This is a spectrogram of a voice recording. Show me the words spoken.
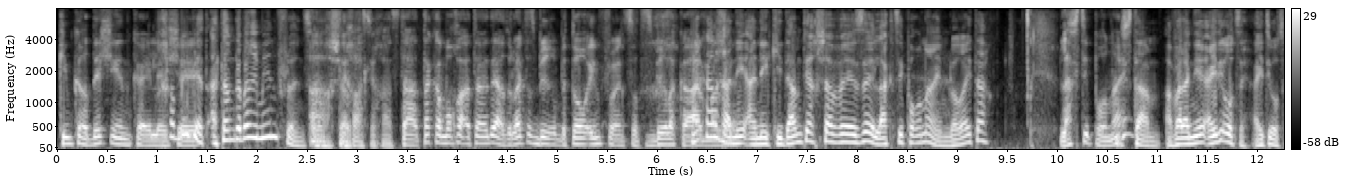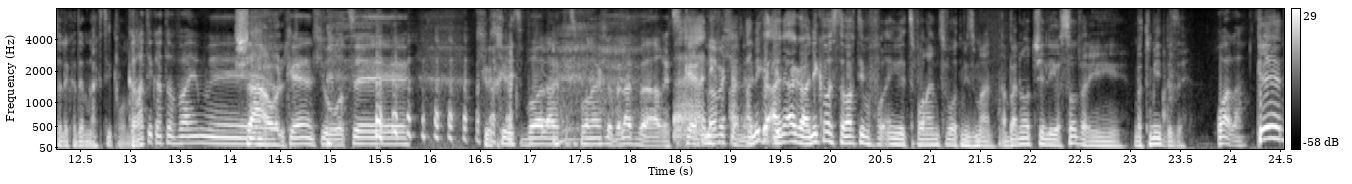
קים קרדשיאן כאלה חביבי, ש... אתה מדבר עם אינפלואנסר אה, עכשיו סליחה סליחה אתה, אתה כמוך אתה יודע אז אולי תסביר בתור אינפלואנסר תסביר לקהל. מה מה אני, אני קידמתי עכשיו אה, זה לק ציפורניים לא ראית? לק ציפורניים? סתם אבל אני הייתי רוצה הייתי רוצה לקדם לק ציפורניים. קראתי כתבה עם אה, שאול כן שהוא רוצה שהוא התחיל לצבוע לק ציפורניים שלו בלק בארץ כן לא משנה. אני כבר הסתובבתי עם ציפורניים צבועות מזמן הבנות שלי עושות ואני מתמיד בזה. וואלה. כן.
